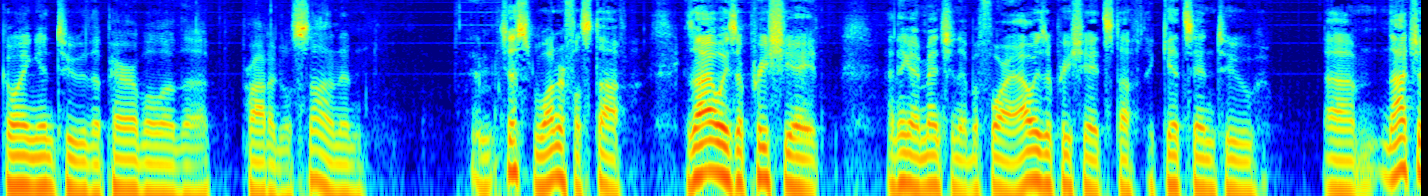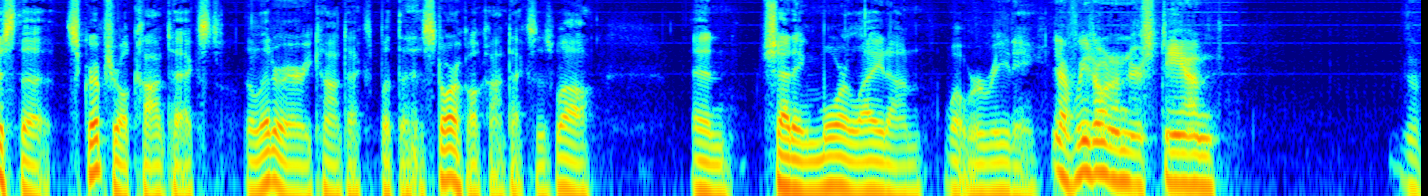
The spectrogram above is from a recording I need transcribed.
going into the parable of the prodigal son, and And- just wonderful stuff. Because I always appreciate, I think I mentioned it before. I always appreciate stuff that gets into um, not just the scriptural context, the literary context, but the historical context as well, and shedding more light on what we're reading. Yeah, if we don't understand the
